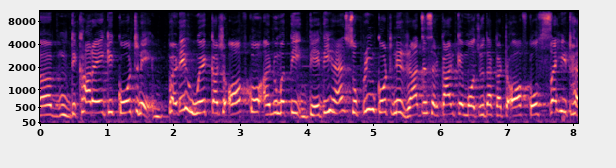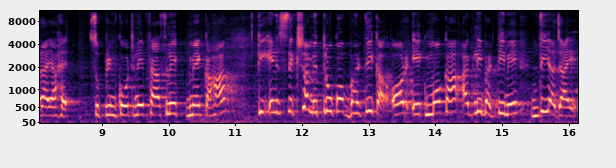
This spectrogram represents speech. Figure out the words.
दिखा रहे हैं कि कोर्ट ने बड़े हुए कट ऑफ़ को अनुमति दे दी है। सुप्रीम कोर्ट ने राज्य सरकार के मौजूदा कट ऑफ़ को सही ठहराया है। सुप्रीम कोर्ट ने फैसले में कहा कि इन शिक्षा मित्रों को भर्ती का और एक मौका अगली भर्ती में दिया जाए।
